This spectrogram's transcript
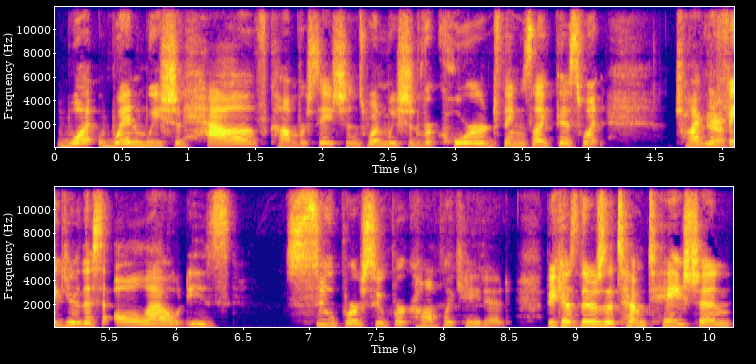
what when we should have conversations, when we should record things like this. When trying Yeah. to figure this all out is super super complicated because there's a temptation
